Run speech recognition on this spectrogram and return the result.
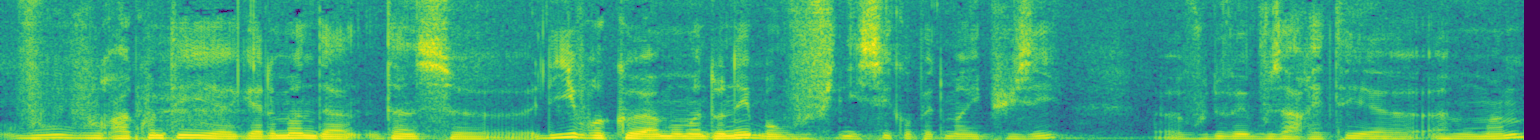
vous vous racontez également dans, ce livre qu'à un moment donné, bon, vous finissez complètement épuisé. Euh, vous devez vous arrêter un moment.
